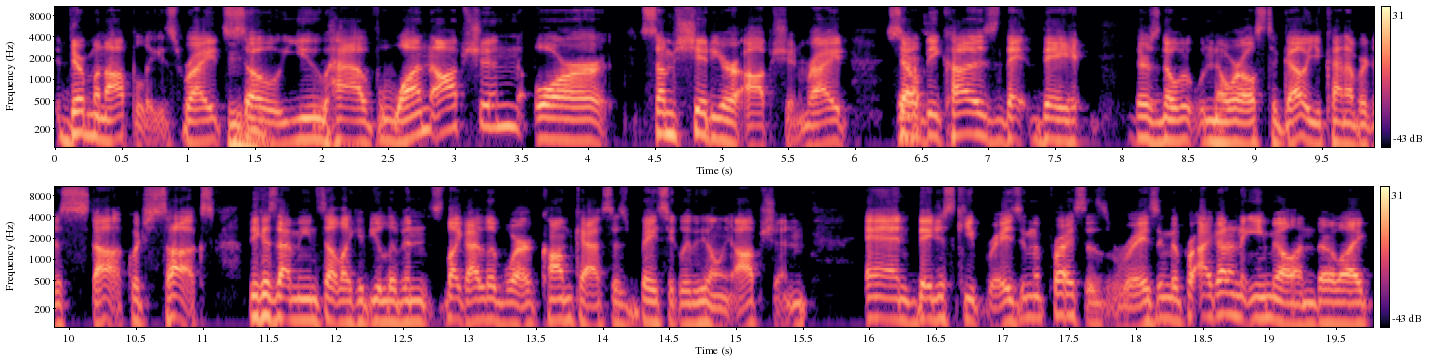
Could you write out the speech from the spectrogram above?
they're monopolies, right? Mm-hmm. So you have one option or some shittier option, right? So Yes. because they they there's no nowhere else to go, you kind of are just stuck, which sucks because that means that like if you live in like I live where Comcast is basically the only option, and they just keep raising the prices, raising the. Pr- I got an email and they're like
